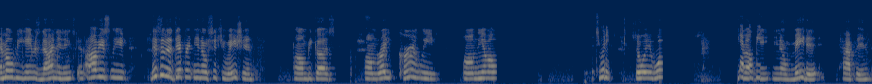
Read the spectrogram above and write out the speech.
MLB game is nine innings, and obviously, this is a different you know situation. Um, because um, right currently, um, the MLB two innings, so it was MLB you know made it happen.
